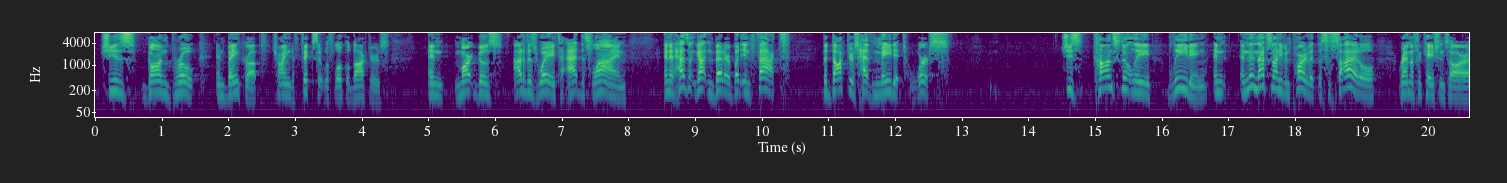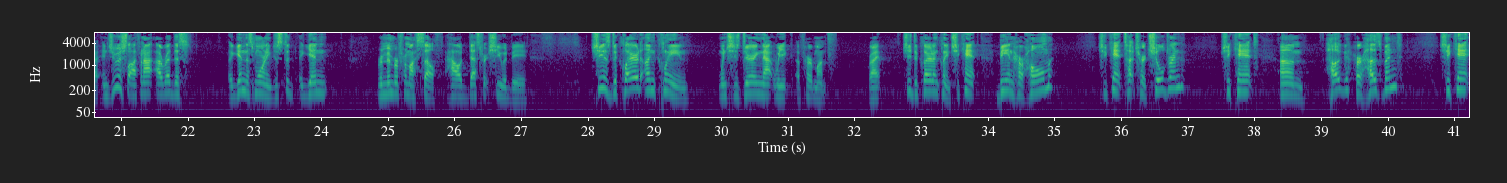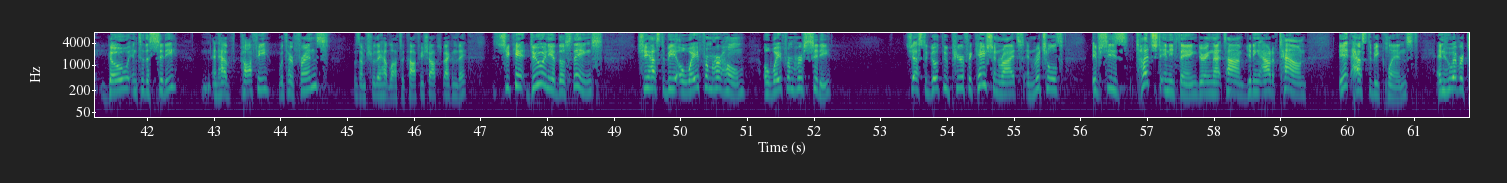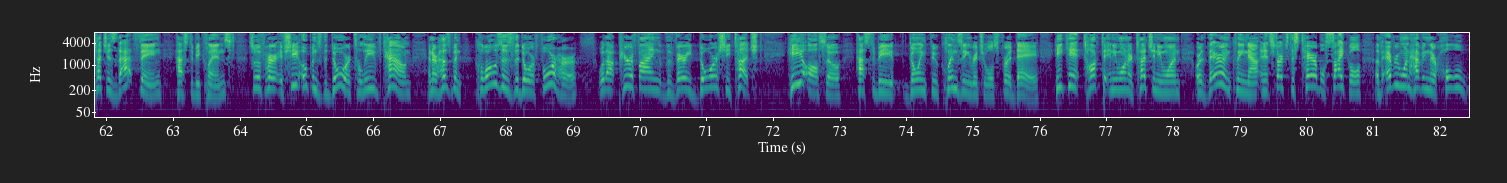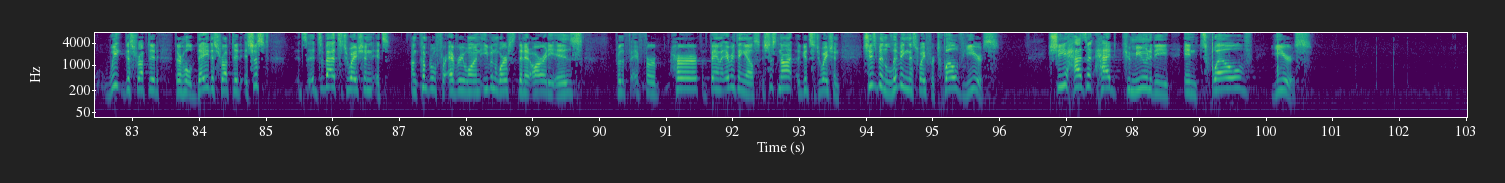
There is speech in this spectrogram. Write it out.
she has gone broke and bankrupt trying to fix it with local doctors. And Mark goes out of his way to add this line, and it hasn't gotten better, but in fact, the doctors have made it worse. She's constantly bleeding, and, and then that's not even part of it. The societal ramifications are in Jewish life, and I, I read this again this morning just to, again, remember for myself how desperate she would be. She is declared unclean when she's during that week of her month, right? She's declared unclean. She can't be in her home. She can't touch her children. She can't um, hug her husband. She can't go into the city and have coffee with her friends, because I'm sure they had lots of coffee shops back in the day. She can't do any of those things she has to be away from her home, away from her city. She has to go through purification rites and rituals. If she's touched anything during that time, getting out of town, it has to be cleansed. And whoever touches that thing has to be cleansed. So if her if she opens the door to leave town and her husband closes the door for her without purifying the very door she touched, he also has to be going through cleansing rituals for a day. He can't talk to anyone or touch anyone, or they're unclean now. And it starts this terrible cycle of everyone having their whole week disrupted, their whole day disrupted. It's just, it's, it's a bad situation. It's uncomfortable for everyone, even worse than it already is for, the, for her, for the family, everything else. It's just not a good situation. She's been living this way for 12 years. She hasn't had community in 12 years.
